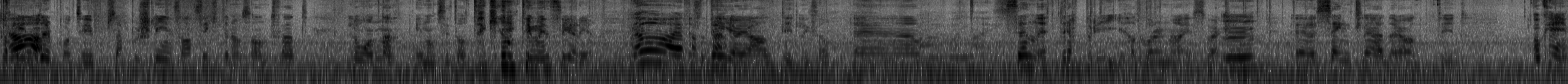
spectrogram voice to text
Ta Ja. bilder på typ så här porslinsansikten och sånt för att låna inom citattecken till min serie. Ja, jag Så det gör jag alltid liksom. Eh, sen ett draperi hade varit nice verkligen. Mm. Eh, sängkläder alltid. Okej.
